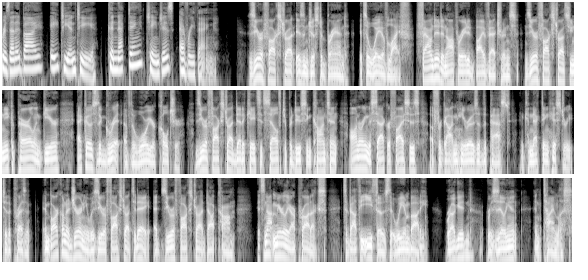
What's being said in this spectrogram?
Presented by AT&T. Connecting changes everything. Zero Foxtrot isn't just a brand, it's a way of life. Founded and operated by veterans, Zero Foxtrot's unique apparel and gear echoes the grit of the warrior culture. Zero Foxtrot dedicates itself to producing content, honoring the sacrifices of forgotten heroes of the past, and connecting history to the present. Embark on a journey with Zero Foxtrot today at zerofoxtrot.com. It's not merely our products, it's about the ethos that we embody rugged, resilient, and timeless.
